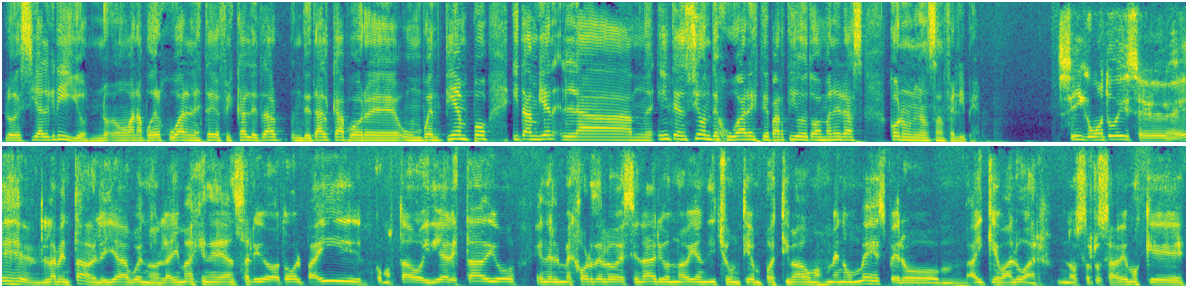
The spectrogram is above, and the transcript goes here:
Lo decía el grillo, no van a poder jugar en el Estadio Fiscal de, Talca por eh, un buen tiempo y también la mm, intención de jugar este partido de todas maneras con Unión San Felipe. Sí, como tú dices, es lamentable. Ya, bueno, las imágenes han salido a todo el país, como está hoy día el estadio. En el mejor de los escenarios no habían dicho un tiempo estimado más o menos un mes, pero mm, hay que evaluar. Nosotros sabemos que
